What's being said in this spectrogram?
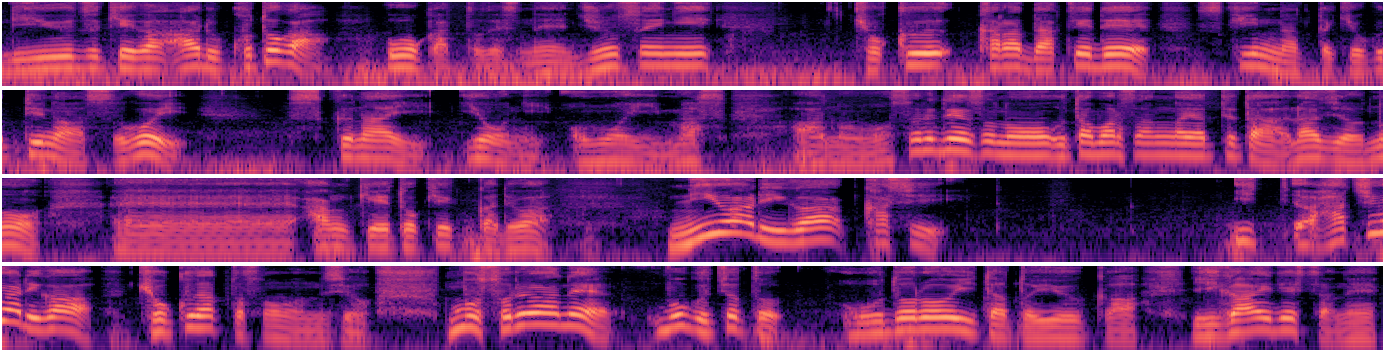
理由付けがあることが多かったですね。純粋に曲からだけで好きになった曲っていうのはすごい少ないように思います。あの、それでその歌丸さんがやってたラジオの、えー、アンケート結果では、2割が歌詞、8割が曲だったそうなんですよ。もうそれはね、僕ちょっと驚いたというか、意外でしたね。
